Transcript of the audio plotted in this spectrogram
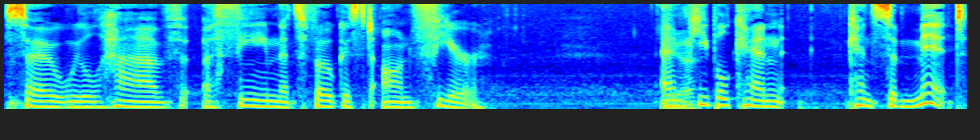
So, we'll have a theme that's focused on fear. And Yeah. people can, can submit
